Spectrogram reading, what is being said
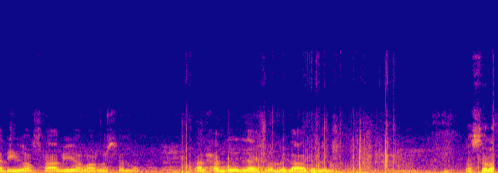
اله واصحابه وبارك وسلم الحمد لله رب العالمين والصلاة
